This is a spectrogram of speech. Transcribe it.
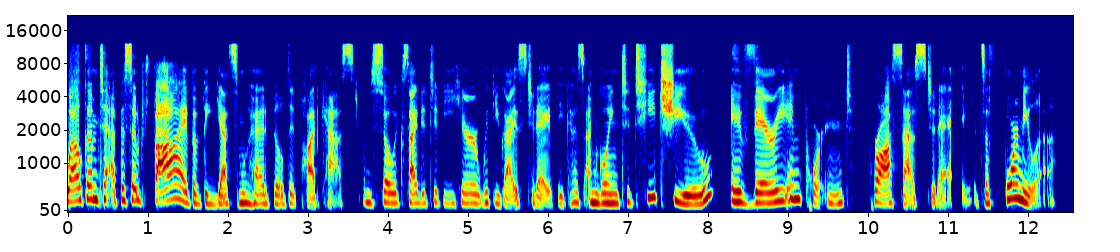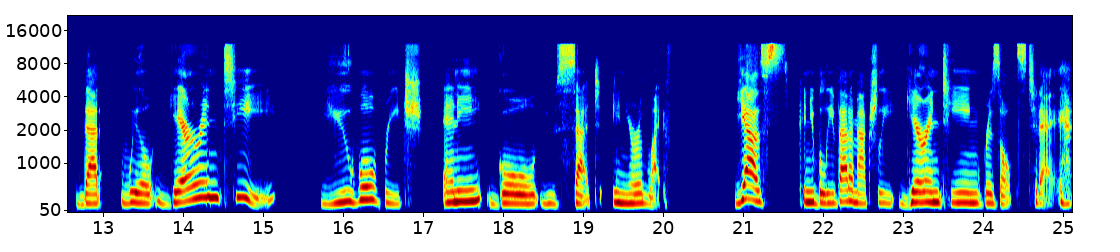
Welcome to episode five of the Yes Mujer Build It podcast. I'm so excited to be here with you guys today because I'm going to teach you a very important process today. It's a formula that will guarantee you will reach any goal you set in your life. Yes, can you believe that? I'm actually guaranteeing results today.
